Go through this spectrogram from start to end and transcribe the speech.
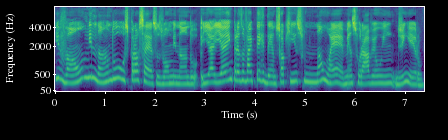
e vão minando os processos, vão minando. E aí a empresa vai perdendo. Só que isso não é mensurável em dinheiro.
